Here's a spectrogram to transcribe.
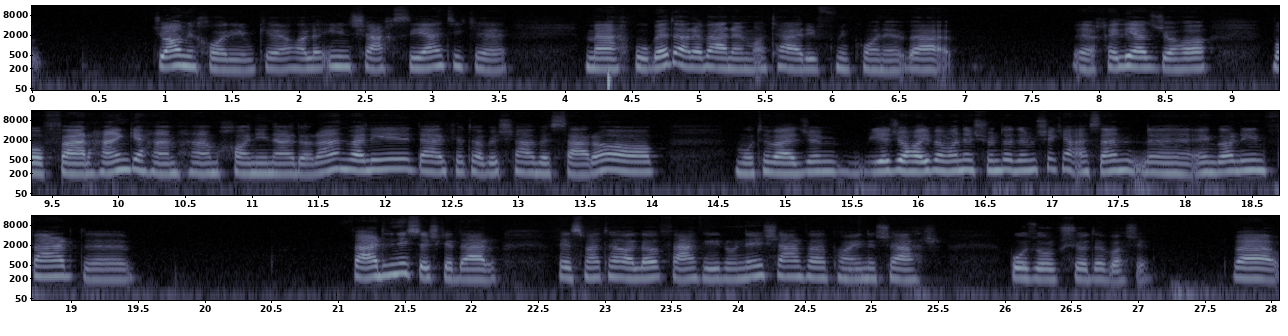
جا می‌خوریم که حالا این شخصیتی که محبوبه داره برای ما تعریف می‌کنه و خیلی از جاها با فرهنگ هم همخانی ندارن ولی در کتاب شب سراب متوجه یه جاهایی به ما نشون داده میشه که اصلا انگار این فرد فردی نیستش که در قسمت حالا فقیرونه شهر و پایین شهر بزرگ شده باشه. و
